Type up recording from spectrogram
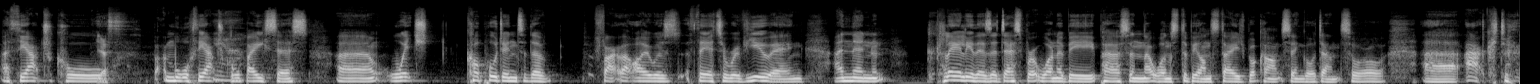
a theatrical, Yes. a more theatrical Yeah. basis, uh, which coupled into the fact that I was theatre reviewing, and then clearly there's a desperate wannabe person that wants to be on stage but can't sing or dance or uh, act. Um,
